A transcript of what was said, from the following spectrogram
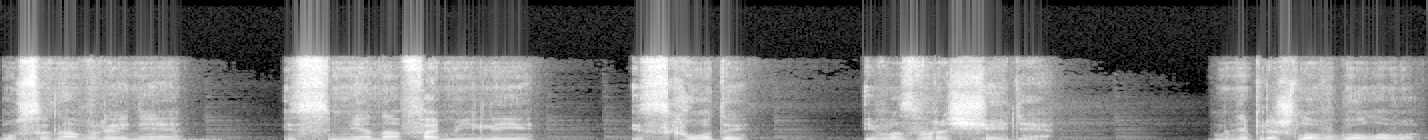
усыновление и смена фамилии, исходы и возвращение. Мне пришло в голову,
